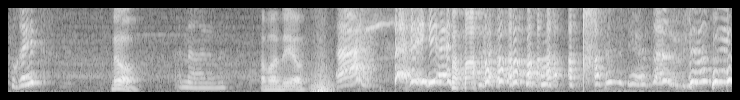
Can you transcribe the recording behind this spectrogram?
Fritz? No, No, I don't know. Amadeus. Ah, yes. You're so stupid.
